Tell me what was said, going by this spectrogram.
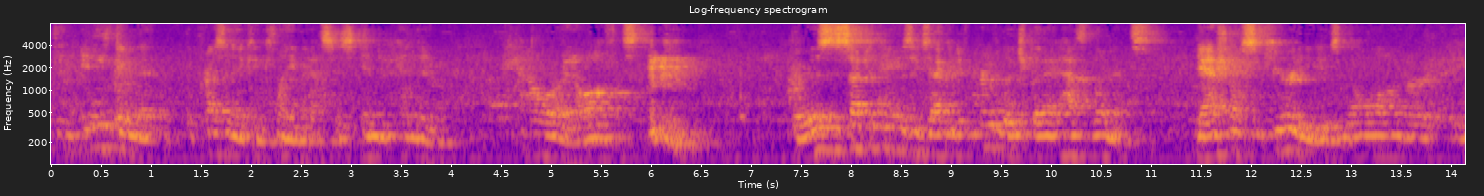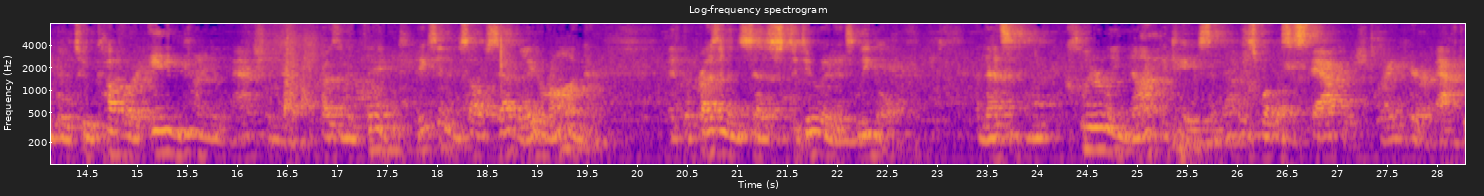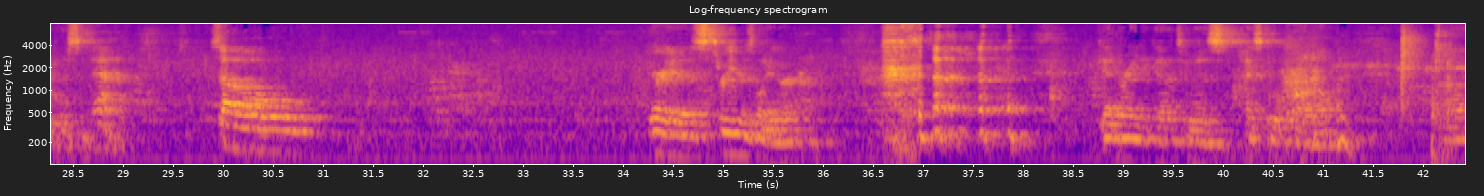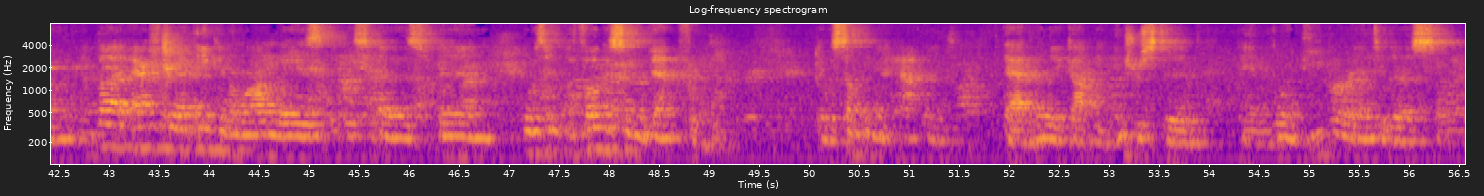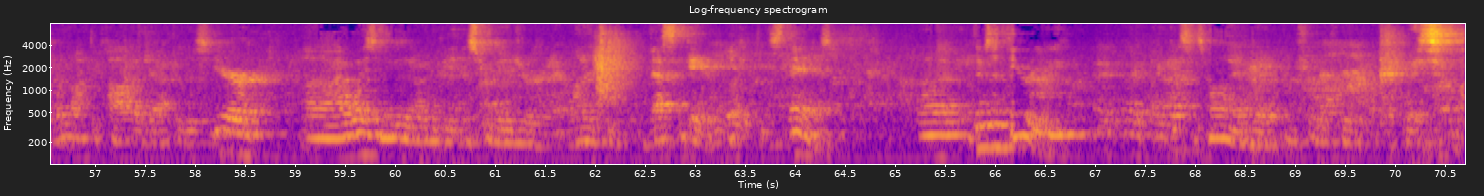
than anything that the president can claim as his independent power in office. there is such a thing as executive privilege, but it has limits. National security is no longer able to cover any kind of action that the president thinks. Nixon himself said later on that if the president says to do it, it's legal. And that's clearly not the case, and that was what was established right here after this event. So, there is, three years later. getting ready to go to his high school prom. Um, but actually, I think in a lot of ways, this has been, it was a focusing event for me. It was something that happened that really got me interested in going deeper into this. So when I went off to college after this year, uh, I always knew that I would be a history major and I wanted to investigate and look at these things. Uh, there's a theory, I, I, I guess it's mine, but I'm sure I've heard it other places.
